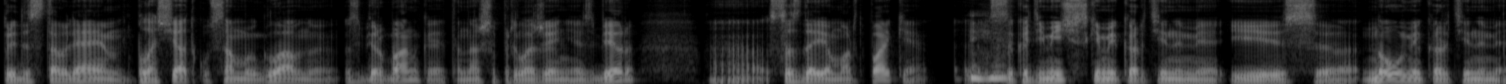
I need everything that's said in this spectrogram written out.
предоставляем площадку, самую главную Сбербанка, это наше приложение Сбер, а, создаем артпаки угу. с академическими картинами и с новыми картинами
